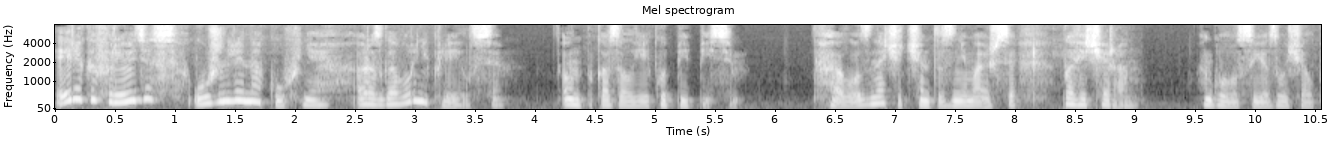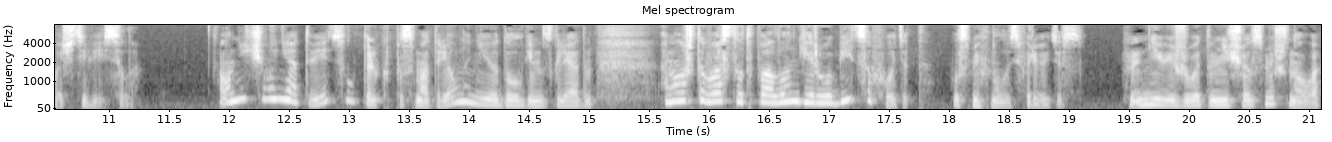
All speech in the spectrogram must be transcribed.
Эрик и Фрёдис ужинали на кухне. Разговор не клеился. Он показал ей копии писем. «А вот, значит, чем ты занимаешься по вечерам?» Голос ее звучал почти весело. Он ничего не ответил, только посмотрел на нее долгим взглядом. «А может, у вас тут по Лонгеру убийца ходит?» — усмехнулась Фрёдис. «Не вижу в этом ничего смешного»,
